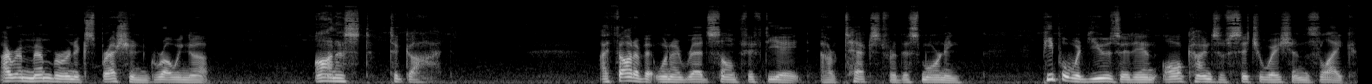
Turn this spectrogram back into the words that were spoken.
I remember an expression growing up honest to God. I thought of it when I read Psalm 58, our text for this morning. People would use it in all kinds of situations like,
